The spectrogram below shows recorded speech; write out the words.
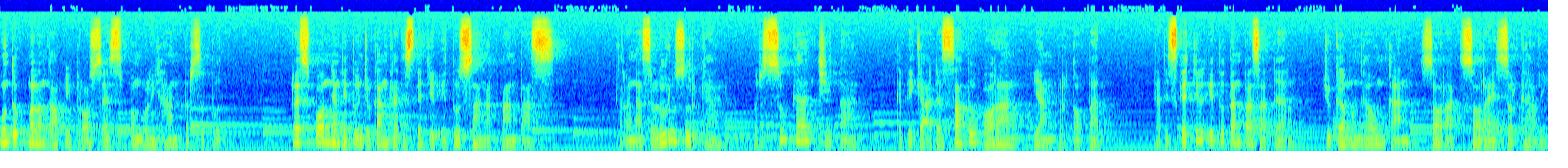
untuk melengkapi proses pemulihan tersebut. Respon yang ditunjukkan gadis kecil itu sangat pantas, karena seluruh surga bersuka cita ketika ada satu orang yang bertobat. Gadis kecil itu tanpa sadar juga menggaungkan sorak-sorai surgawi.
